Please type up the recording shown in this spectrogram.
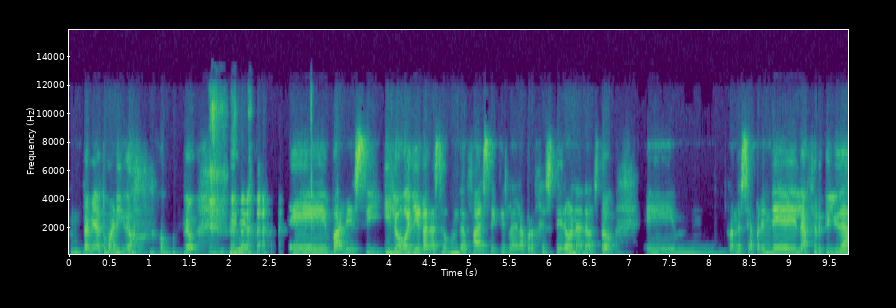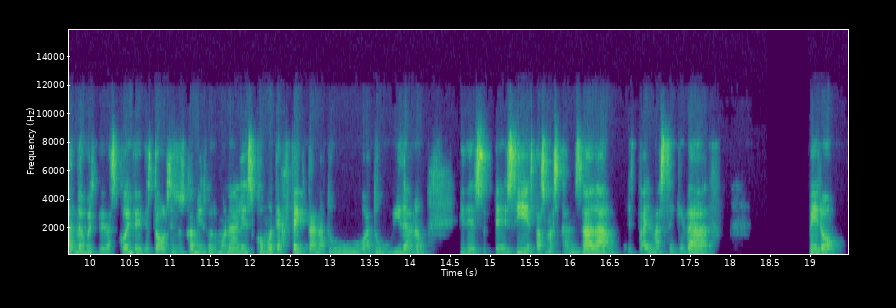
También a tu marido, eh, vale, sí. Y luego llega la segunda fase, que es la de la progesterona, ¿no? Esto, em, cuando se aprende la fertilidad, ¿no? Pues te das cuenta y dices todos esos cambios hormonales, cómo te afectan a tu, a tu vida, ¿no? Y dices, eh, sí, estás más cansada, hay más sequedad, pero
